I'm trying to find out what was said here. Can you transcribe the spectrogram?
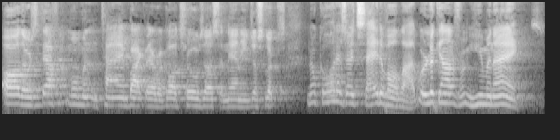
oh, there was a definite moment in time back there where God chose us and then he just looks. No, God is outside of all that. We're looking at it from human eyes.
